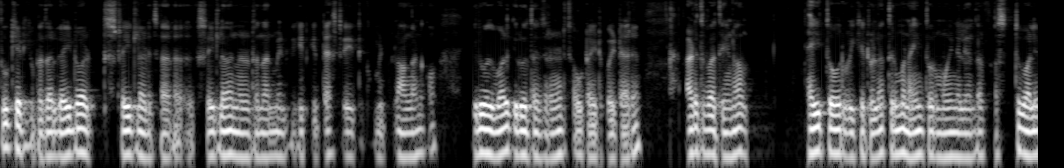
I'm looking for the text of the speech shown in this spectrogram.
தூக்கி அடிக்க பார்த்தார். கைட்வாட் ஸ்ட்ரைட்டில் அடித்தார் ஸ்ட்ரைட்டில் தான் நின்றுட்டு இருந்தார். மிட் விக்கெட் கிட்ட ஸ்ட்ரைட்டுக்கு மிட் லாங்கானுக்கும் இருபது பாலுக்கு இருபத்தஞ்சி ரன் அடிச்சு அவுட் ஆகிட்டு போயிட்டார். அடுத்து பார்த்தீங்கன்னா எயித் ஓவர் விக்கெட் விழா திரும்ப நைன்த் ஓவர் மோயின் அலி வந்தார் ஃபஸ்ட்டு பாலே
